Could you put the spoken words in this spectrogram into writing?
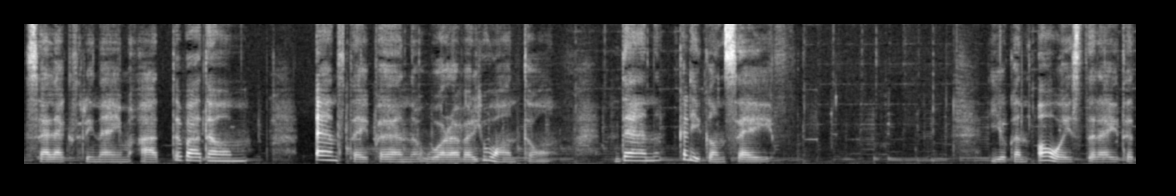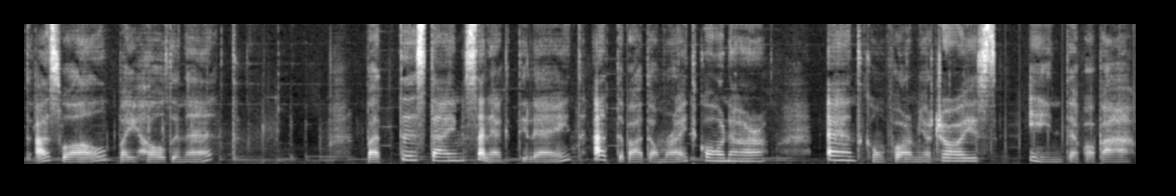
Select rename at the bottom and type in wherever you want to. Then click on save. You can always delete it as well by holding it but this time select delete at the bottom right corner and confirm your choice in the pop-up.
